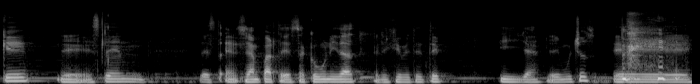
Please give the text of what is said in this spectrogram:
que eh, estén, esta- eh, sean parte de esta comunidad LGBT y ya, ya hay muchos, eh,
